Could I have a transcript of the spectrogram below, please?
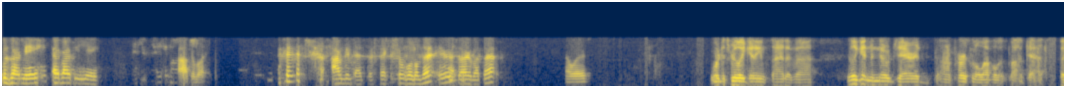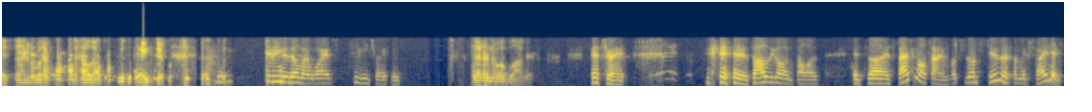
Was that me? That might be me. Possibly. I'll get that to fix a little bit here. Sorry about that. No worries. We're just really getting inside of uh really getting to know Jared on a personal level this podcast, based on whatever the hell that was listening to. Getting to know my wife's TV choices. Better know a blogger. That's right. so how's it going, fellas? It's uh it's basketball time. Let's let's do this. I'm excited.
